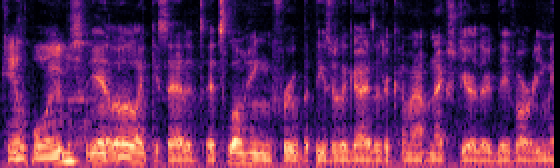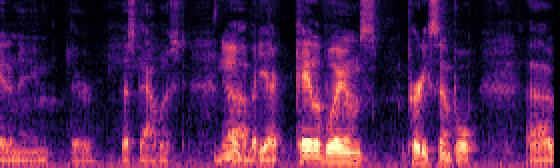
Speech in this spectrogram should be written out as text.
Caleb Williams. Yeah, well, like you said, it's it's low hanging fruit, but these are the guys that are coming out next year. They they've already made a name. They're established. Yep. Uh, but yeah, Caleb Williams, pretty simple. Uh,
